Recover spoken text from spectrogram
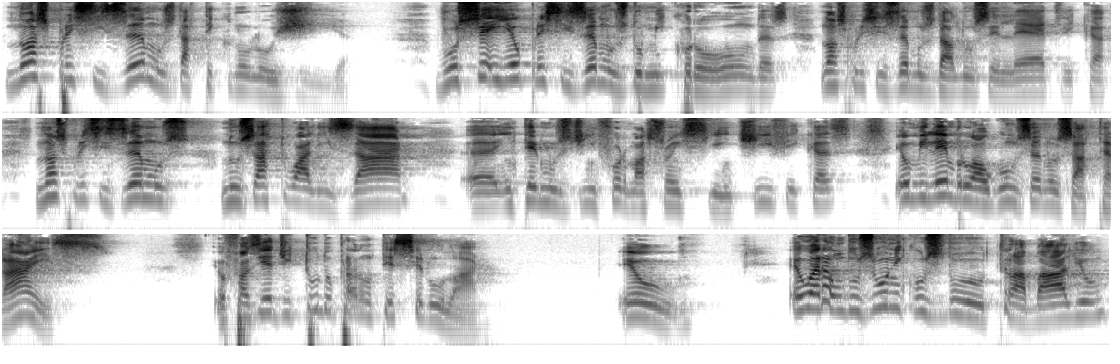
Nós precisamos da tecnologia. Você e eu precisamos do micro-ondas, nós precisamos da luz elétrica, nós precisamos nos atualizar uh, em termos de informações científicas. Eu me lembro alguns anos atrás, eu fazia de tudo para não ter celular. Eu, eu era um dos únicos do trabalho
